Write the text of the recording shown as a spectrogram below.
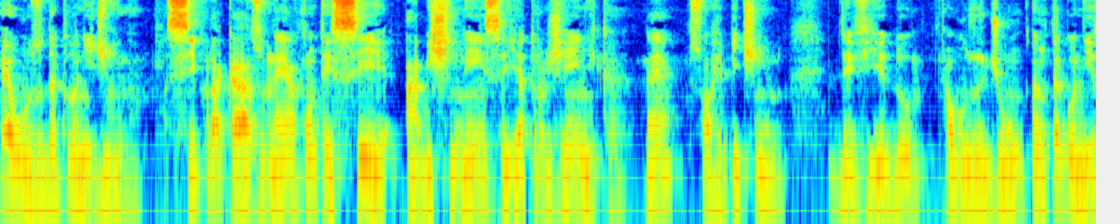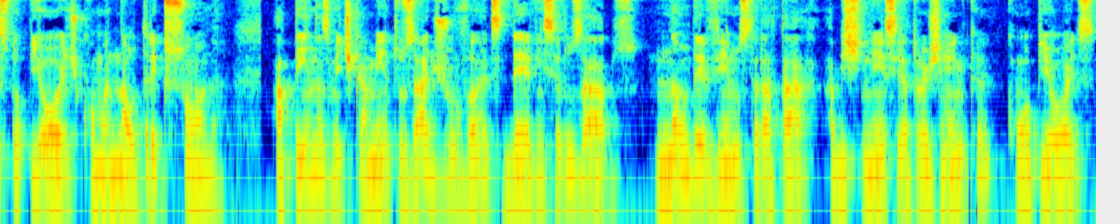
é o uso da clonidina. Se por acaso né, acontecer a abstinência iatrogênica, né, só repetindo, devido ao uso de um antagonista opioide, como a naltrexona, apenas medicamentos adjuvantes devem ser usados. Não devemos tratar abstinência iatrogênica com opioides,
